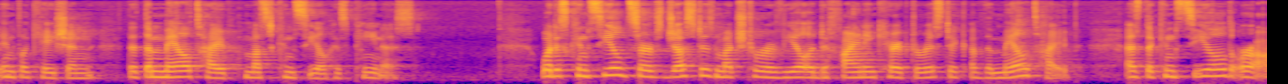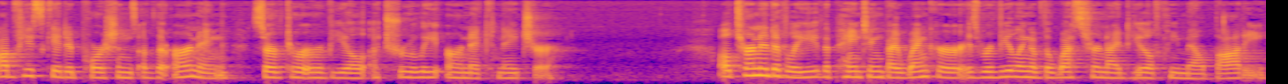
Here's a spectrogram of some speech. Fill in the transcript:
implication that the male type must conceal his penis. What is concealed serves just as much to reveal a defining characteristic of the male type as the concealed or obfuscated portions of the urning serve to reveal a truly urnic nature. Alternatively, the painting by Wencker is revealing of the Western ideal female body,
